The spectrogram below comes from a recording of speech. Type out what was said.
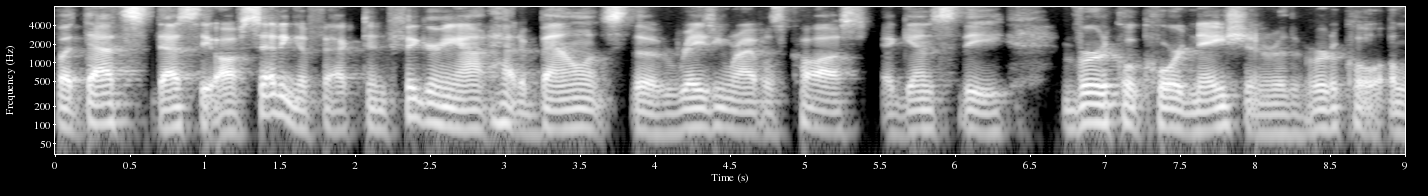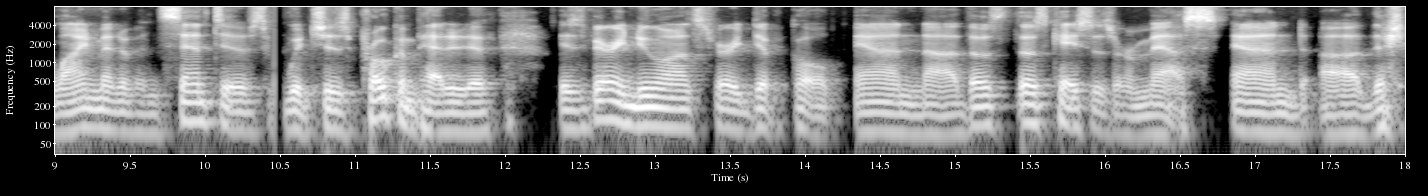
but that's that's the offsetting effect and figuring out how to balance the raising rivals cost against the vertical coordination or the vertical alignment of incentives which is pro-competitive is very nuanced, very difficult, and uh, those those cases are a mess. And uh, there's,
